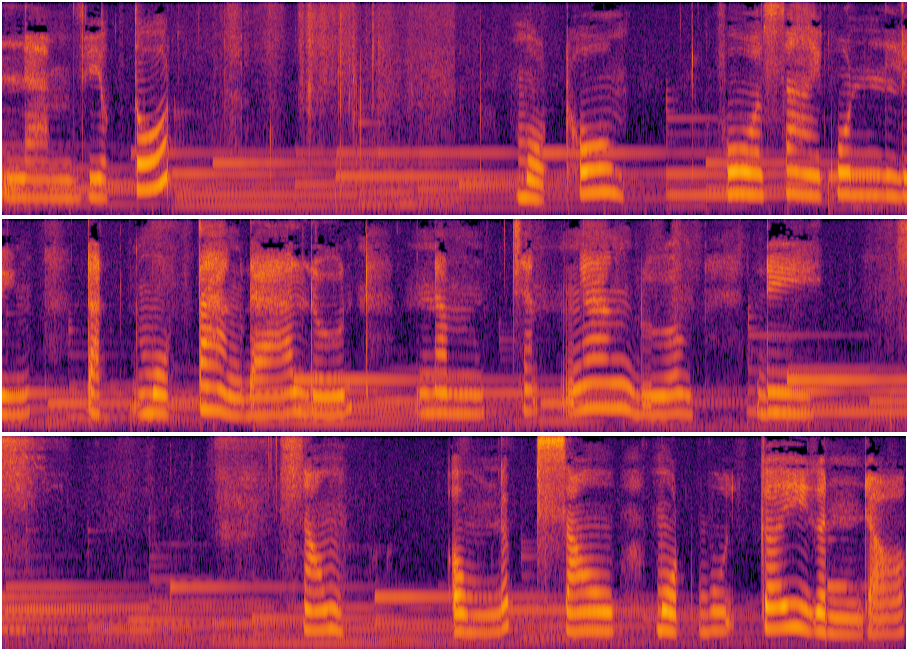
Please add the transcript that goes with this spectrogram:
làm việc tốt. Một hôm, vua sai quân xong. Ông nấp sau một bụi cây gần đó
